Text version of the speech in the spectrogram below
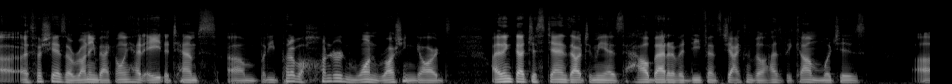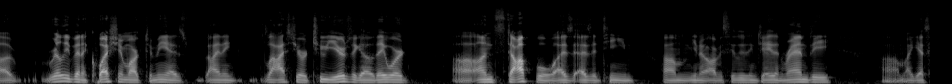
uh, especially as a running back, only had eight attempts, um, but he put up 101 rushing yards. I think that just stands out to me as how bad of a defense Jacksonville has become, which is uh, really been a question mark to me. As I think last year or two years ago, they were uh, unstoppable as as a team. Um, you know, obviously losing Jalen Ramsey. Um, I guess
